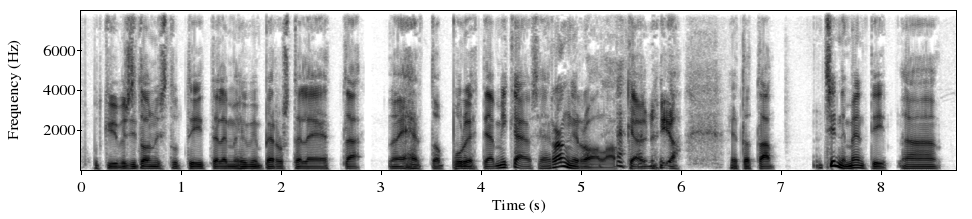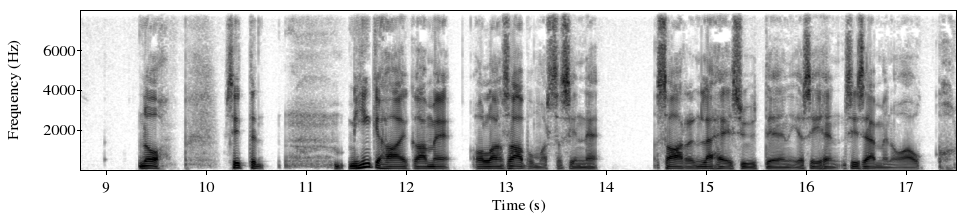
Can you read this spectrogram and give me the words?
Mutta kyllä me sitten onnistuttiin itsellemme hyvin perustelee, että no eihän tuo purjehtia mikä, jos ei rangiroalla ole käynyt. ja, ja tota, sinne mentiin. Ää, no, sitten mihinkähän aikaa me ollaan saapumassa sinne saaren läheisyyteen ja siihen sisämenoaukkoon.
